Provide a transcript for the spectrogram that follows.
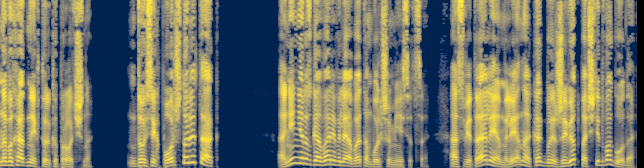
На выходных только прочно. До сих пор, что ли, так? Они не разговаривали об этом больше месяца. А с Виталием Лена как бы живет почти два года.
